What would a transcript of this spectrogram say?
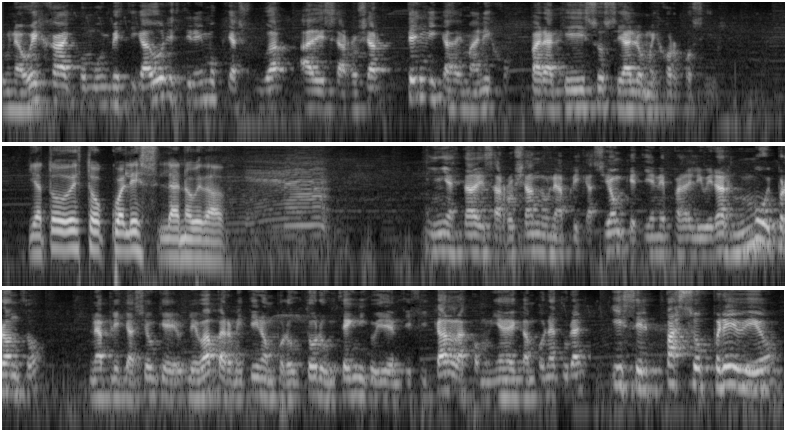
una oveja como investigadores tenemos que ayudar a desarrollar técnicas de manejo para que eso sea lo mejor posible. Y a todo esto, ¿cuál es la novedad? Niña está desarrollando una aplicación que tiene para liberar muy pronto, una aplicación que le va a permitir a un productor o un técnico identificar las comunidades de campo natural, es el paso previo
